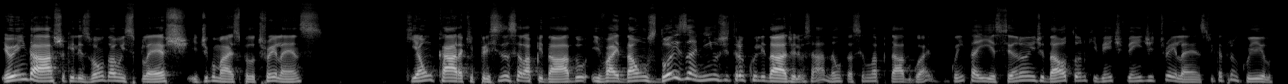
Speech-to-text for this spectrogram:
Eu ainda acho que eles vão dar um splash, e digo mais, pelo Trey Lance, que é um cara que precisa ser lapidado e vai dar uns dois aninhos de tranquilidade. Ele vai dizer, ah, não, tá sendo lapidado, aguenta aí, esse ano é Andy Dalton, ano que vem a gente vem de Trey Lance, fica tranquilo.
